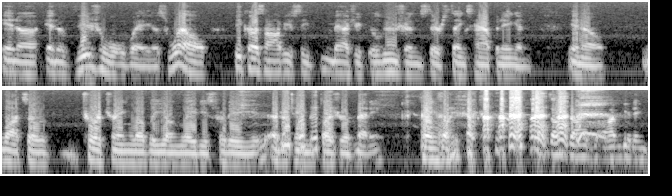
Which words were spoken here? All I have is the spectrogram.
in a in a visual way as well because obviously magic illusions there's things happening and you know lots of torturing lovely young ladies for the entertainment pleasure of many things like that. Sometimes I'm getting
